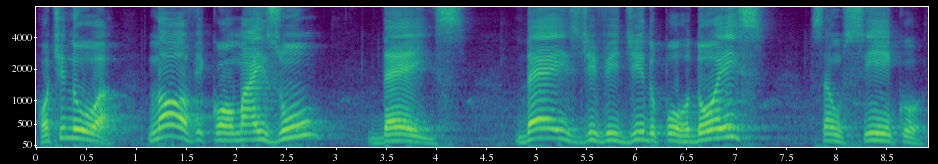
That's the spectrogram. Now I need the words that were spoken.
Continua. 9 com mais 1, 10. 10 dividido por 2, são 5.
